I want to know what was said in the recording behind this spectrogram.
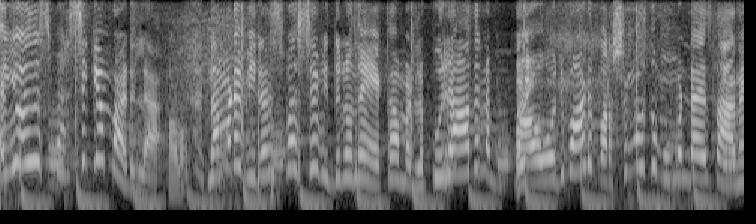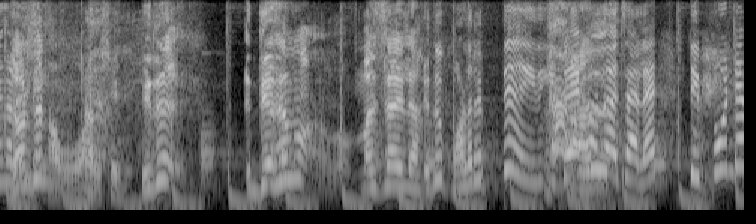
അയ്യോ ഇത് സ്പർശിക്കാൻ പാടില്ല. നമ്മുടെ വിരൽ സ്പർശം ഇതിനൊന്നും ഏക്കാൻ പാടില്ല. പുരാതന ആ, ഒരുപാട് വർഷങ്ങൾക്ക് മുമ്പുണ്ടായ സാധനങ്ങൾ ജോൺസൺ ഓ അത് ശരി. ഇത് ഇദ്ദേഹം മനസ്സിലായില്ല. ഇത് വളരെ ഇത് ഇദ്ദേഹം എന്ന് വെച്ചാൽ ടിപ്പുവിന്റെ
